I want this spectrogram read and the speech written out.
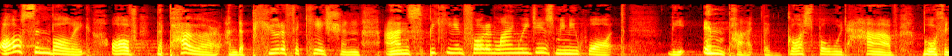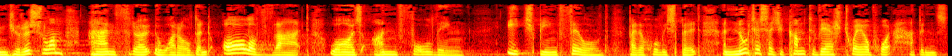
all symbolic of the power and the purification and speaking in foreign languages, meaning what? The impact the gospel would have both in Jerusalem and throughout the world. And all of that was unfolding, each being filled by the Holy Spirit. And notice as you come to verse 12 what happens.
